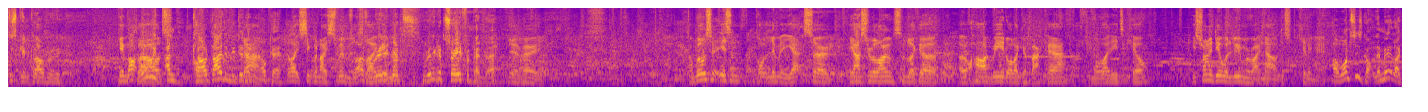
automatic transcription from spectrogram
just game Cloud really. That- oh, Cloud. and Cloud died and he didn't. Damn. Okay. They're like synchronized swimmers. That was like a really good, really good trade for Ben there. Yeah, very. And Willz isn't got limit yet, so he has to rely on some like a, a hard read or like a back air, more likely to kill. He's trying to deal with Luma right now, just killing it. And once he's got limit, like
